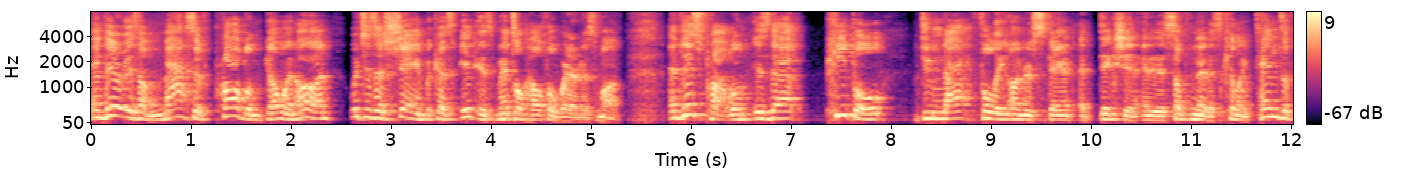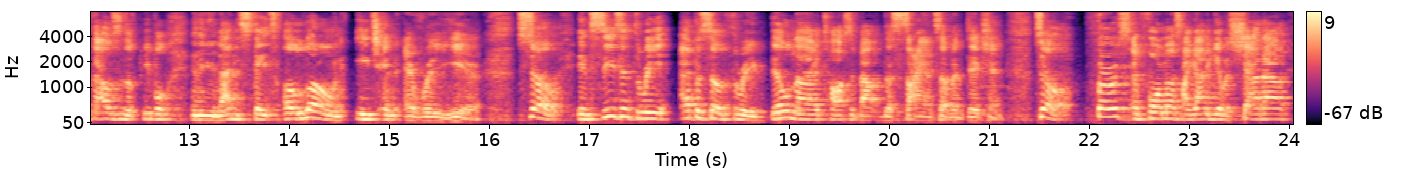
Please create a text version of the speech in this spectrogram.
And there is a massive problem going on, which is a shame because it is Mental Health Awareness Month. And this problem is that people do not fully understand addiction and it is something that is killing tens of thousands of people in the United States alone each and every year. So in season three, episode three, Bill Nye talks about the science of addiction. So first and foremost, I gotta give a shout out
